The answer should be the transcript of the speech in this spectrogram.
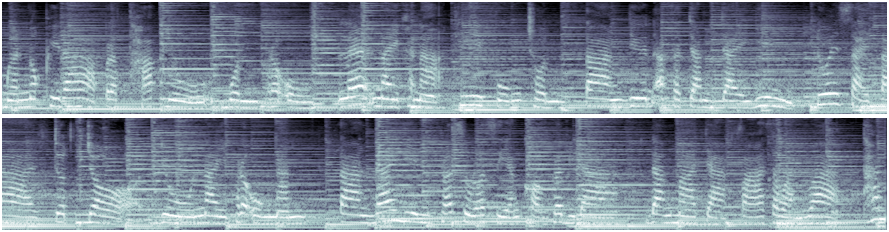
เหมือนนกพิราบประทับอยู่บนพระองค์ และในขณะที่ฝูงชนต่างยืนอัศจรรย์ใจยิ่ง ด้วยสายตาจดจ่ออยู่ในพระองค์นั้น ต่างได้ยินพระสุรเสียงของพระบิดาดังมาจากฟ้าสวรรค์ว่า ท่าน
